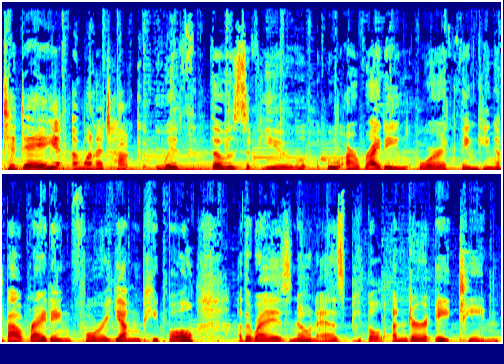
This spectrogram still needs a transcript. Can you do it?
Today, I want to talk with those of you who are writing or thinking about writing for young people, otherwise known as people under 18.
